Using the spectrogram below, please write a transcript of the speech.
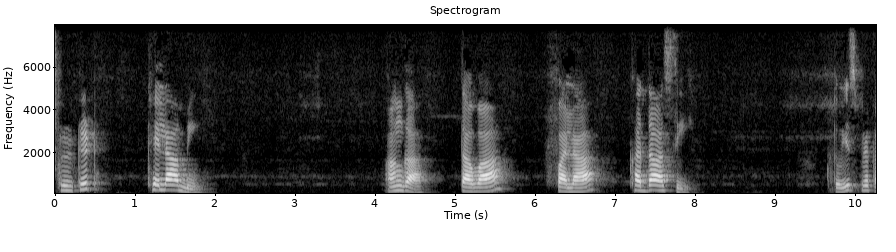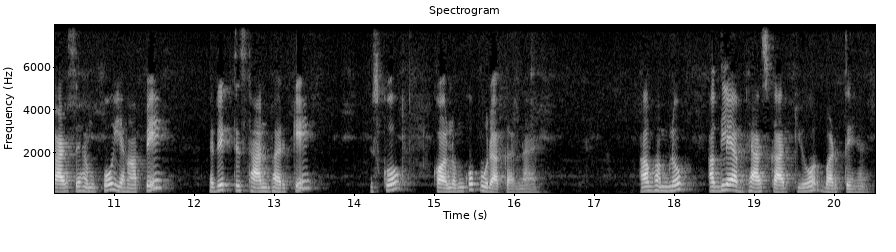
क्रिकेट। खिलामी। अंगा, तवा, फला, खदासी। तो इस प्रकार से हमको यहाँ पे रिक्त स्थान भर के इसको कॉलम को पूरा करना है। अब हम लोग अगले अभ्यास कार्य की ओर बढ़ते हैं।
